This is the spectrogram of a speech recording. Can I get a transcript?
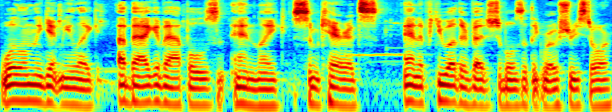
will only get me like a bag of apples and like some carrots and a few other vegetables at the grocery store.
